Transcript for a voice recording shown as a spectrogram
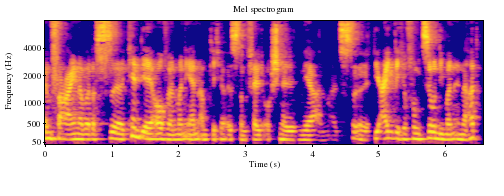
im Verein. Aber das äh, kennt ihr ja auch, wenn man Ehrenamtlicher ist, dann fällt auch schnell mehr an als äh, die eigentliche Funktion, die man inne hat.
